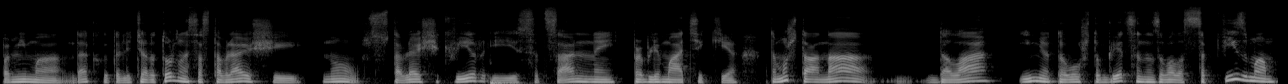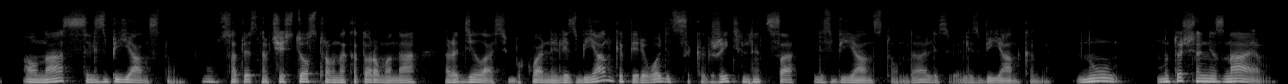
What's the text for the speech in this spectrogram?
помимо да, какой-то литературной составляющей, ну, составляющей квир и социальной проблематики, потому что она дала имя того, что в Греции называлось сапфизмом, а у нас лесбиянством. Ну, соответственно, в честь острова, на котором она родилась. Буквально лесбиянка переводится как жительница лесбиянством, да, лесбиянками. Ну, мы точно не знаем,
